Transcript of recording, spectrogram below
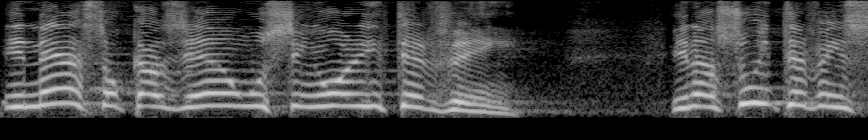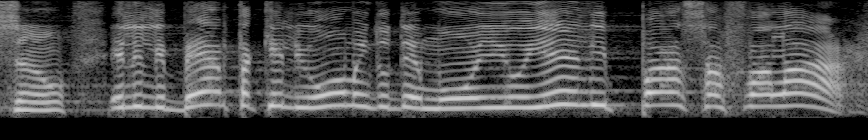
E nessa ocasião o Senhor intervém. E na sua intervenção, ele liberta aquele homem do demônio e ele passa a falar.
